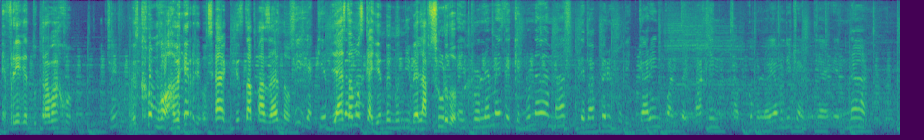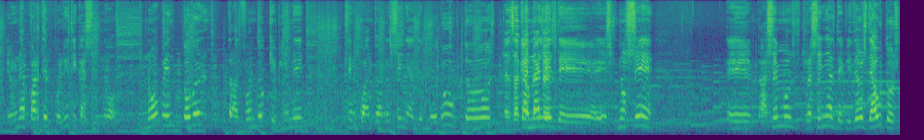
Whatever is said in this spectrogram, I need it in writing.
te friegue tu trabajo. Sí. Es como, a ver, o sea, ¿qué está pasando? Sí, y aquí Ya estamos cayendo en un nivel absurdo. El problema es de que no nada más te va a perjudicar en cuanto a imagen, o sea, como lo habíamos dicho, o sea, en, una, en una parte política, sino no ven todo el trasfondo que viene en cuanto a reseñas de productos, canales de, no sé, eh, hacemos reseñas de videos de autos.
